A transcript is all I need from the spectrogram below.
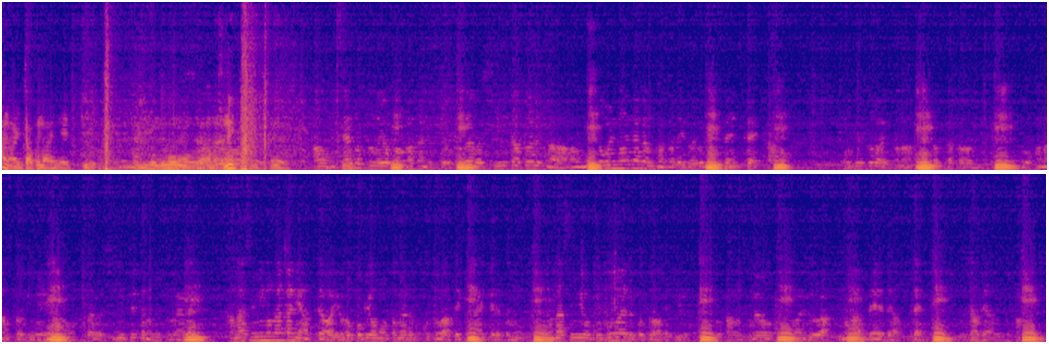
ああ、なりたくないねっていう、思いますね。あの、生物のよくわかんないんですけど、うん、例えば死に例えるなら、あの、元通りの中の中でいろいろ発展して、うん、あの、オリュートライかな、うん、だったから、うん、話すときに、うん、例えば死についてので、うん。悲しみの中にあっては喜びを求めることはできないけれども、うん、悲しみを整えることはできる、うん、あのそれを整えるのが霊であって、うん、歌であるとか、いう、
